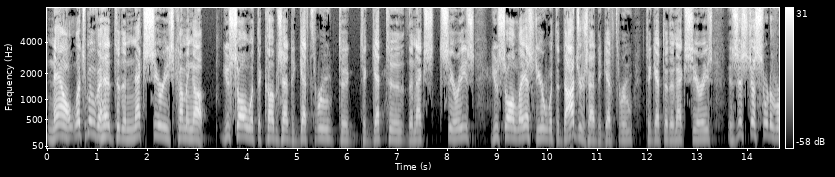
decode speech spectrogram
now, let's move ahead to the next series coming up. You saw what the Cubs had to get through to, to get to the next series. You saw last year what the Dodgers had to get through to get to the next series. Is this just sort of a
